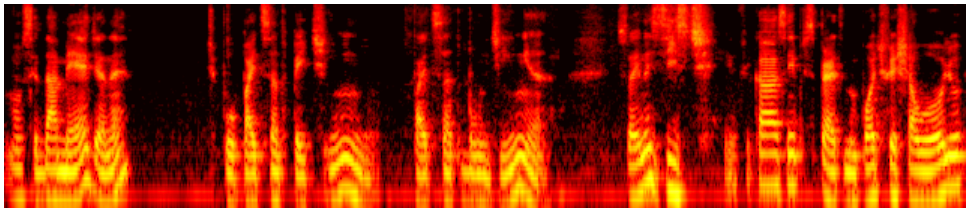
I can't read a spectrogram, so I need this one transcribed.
vamos da média, né? Tipo o Pai de Santo peitinho, Pai de Santo bundinha. Isso aí não existe. Tem que ficar sempre esperto, não pode fechar o olho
